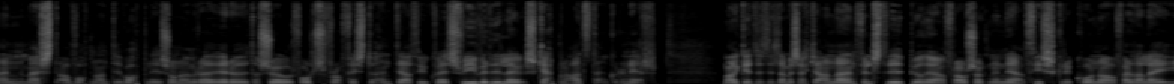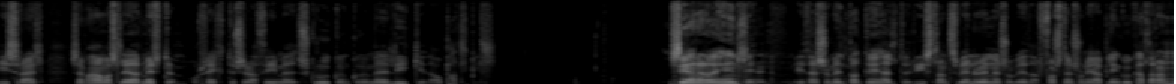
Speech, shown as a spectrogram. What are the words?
en mest afvopnandi vopnið í svona umröðu eru auðvitað sögur fólks frá fyrstu hendi að því hvað svívirðileg skeppna andstæðingurinn er. Maður getur til dæmis ekki annað en fylst viðbjóði af frásögninni af þýskri konu á ferðalagi í Ísrael sem hama sliðar myrtum og reyktu sér að því með skrúðgöngu með líkið á pallbíl. Síðan er það hinliðin. Í þessu myndbandi heldur Íslandsvinnurinn eins og viðar Þorstensson í eblingu kallar hann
